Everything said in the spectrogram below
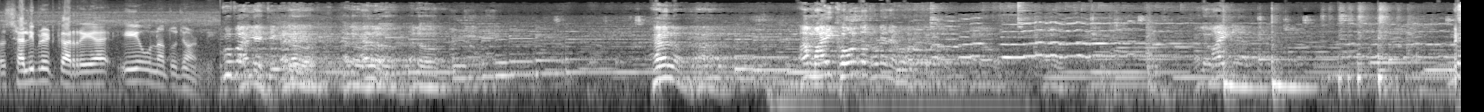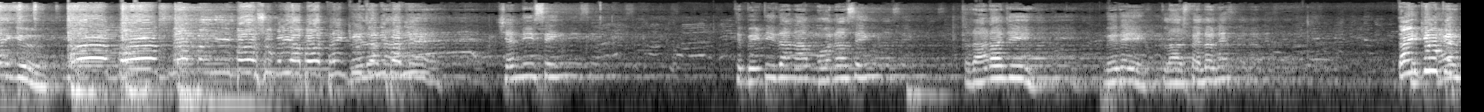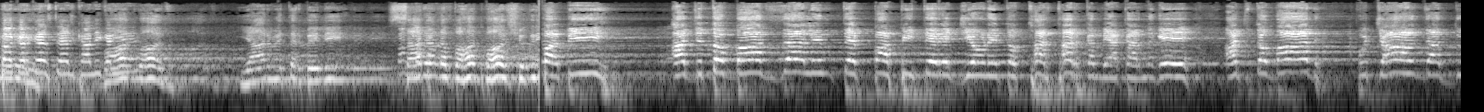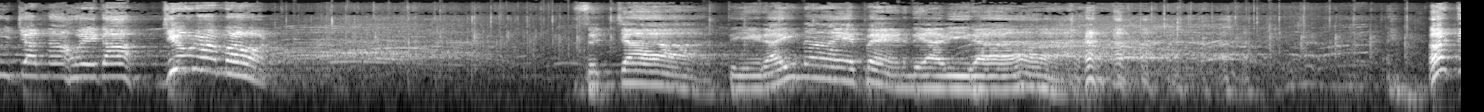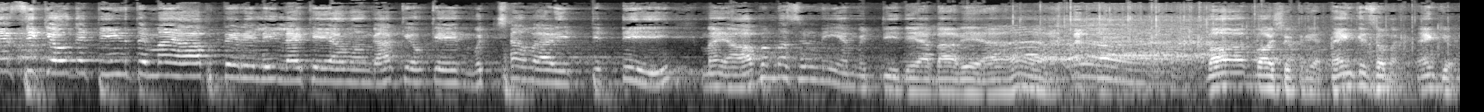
ਸੈਲੀਬ੍ਰੇਟ ਕਰ ਰਹੇ ਆ ਇਹ ਉਹਨਾਂ ਤੋਂ ਜਾਣਦੇ ਹਾਂ। ਹੈਲੋ ਹੈਲੋ ਹੈਲੋ ਹੈਲੋ ਆ ਮਾਈਕ ਖੋਲ ਦੋ ਥੋੜਾ ਜਿਹਾ ਹੋਰ। ਹੈਲੋ ਮਾਈਕ ਥੈਂਕ ਯੂ ਬਹੁਤ ਬਹੁਤ ਮਿਹਰਬਾਨੀ ਬਹੁਤ ਸ਼ੁਕਰੀਆ ਬਹੁਤ ਥੈਂਕ ਯੂ ਮੇਰਾ ਚੰਨੀ ਭਾਜੀ ਚੰਨੀ ਸਿੰਘ ਤੇ ਬੇਟੀ ਦਾ ਨਾਮ ਮੋਨਾ ਸਿੰਘ। ਰਾਣਾ ਜੀ ਮੇਰੇ ਕਲਾਸ ਫੈਲੋ ਨੇ। ਥੈਂਕ ਯੂ ਕਿਰਪਾ ਕਰਕੇ ਸਟੇਜ ਖਾਲੀ ਬਹੁਤ ਕਰੀਏ। ਬਹੁਤ ਯਾਰ ਮਿੱਤਰ ਬੇਲੀ ਸਾਰਿਆਂ ਦਾ ਬਹੁਤ ਬਹੁਤ ਸ਼ੁਕਰੀਆ। ਭਾਬੀ ਅੱਜ ਤੋਂ ਬਾਅਦ ਜ਼ਾਲਿਮ ਤੇ ਪਾਪੀ ਤੇਰੇ ਜਿਉਣੇ ਤੋਂ ਥਰ ਥਰ ਕੰਬਿਆ ਕਰਨਗੇ। ਅੱਜ ਤੋਂ ਬਾਅਦ ਪੁਚਾਲ ਦਾ ਦੂਜਾ ਨਾ ਹੋਏਗਾ ਜਿਉਣਾ ਮੌੜ। ਸੁੱਚਾ ਤੇਰਾ ਹੀ ਨਾ ਹੈ ਭੈਣ ਦਿਆ ਵੀਰਾ। ਆ ਦੇਸੀ ਘਿਓ ਦੇ ਟੀਨ ਤੇ ਮੈਂ ਆਪ ਤੇਰੇ ਲਈ ਲੈ ਕੇ ਆਵਾਂਗਾ, ਕਿਉਂਕਿ ਮੁੱਛਾਂ ਵਾਲੀ ਟਿੱਡੀ ਮੈਂ ਆਪ ਮਸਲਣੀ ਹੈ ਮਿੱਟੀ ਦੇ ਬਾਵਿਆ। ਬਹੁਤ ਬਹੁਤ ਸ਼ੁਕਰੀਆ। Thank you so much thank you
